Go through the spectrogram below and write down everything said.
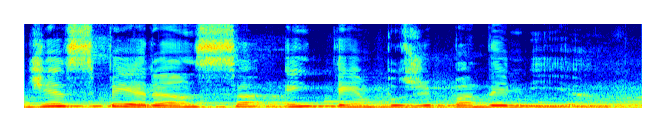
de esperança em tempos de pandemia.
